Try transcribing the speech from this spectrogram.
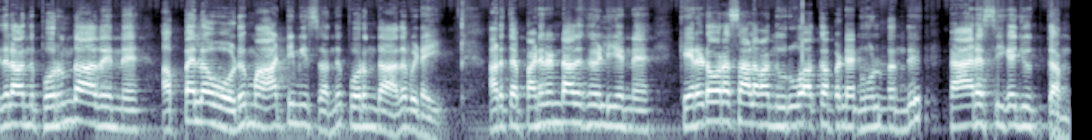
இதில் வந்து பொருந்தாதுன்னு அப்பலோவோடும் அப்பலோவோடு ஆர்டிமிஸ் வந்து பொருந்தாத விடை. அடுத்த பன்னிரெண்டாவது கேள்வி என்ன? கெரடோரஸால வந்து உருவாக்கப்பட்ட நூல் வந்து பாரசீக யுத்தம்.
